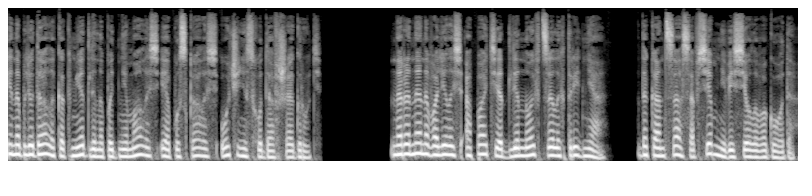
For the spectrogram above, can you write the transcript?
и наблюдала, как медленно поднималась и опускалась очень исхудавшая грудь. На Рене навалилась апатия длиной в целых три дня, до конца совсем невеселого года.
